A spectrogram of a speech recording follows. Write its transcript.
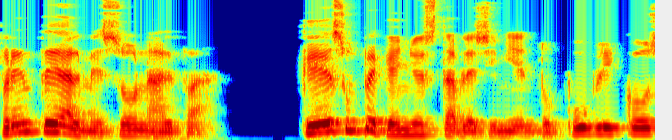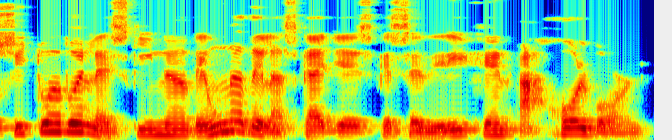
frente al Mesón Alfa, que es un pequeño establecimiento público situado en la esquina de una de las calles que se dirigen a Holborn.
